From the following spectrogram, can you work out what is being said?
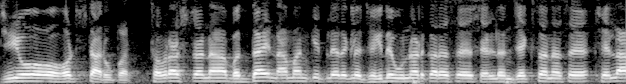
જીઓ હોટસ્ટાર ઉપર. સૌરાષ્ટ્રના બધાય નામાંકિત પ્લેયર એટલે જયદેવ ઉનાડકર હશે શેલ્ડન જેક્સન હશે. છેલ્લા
